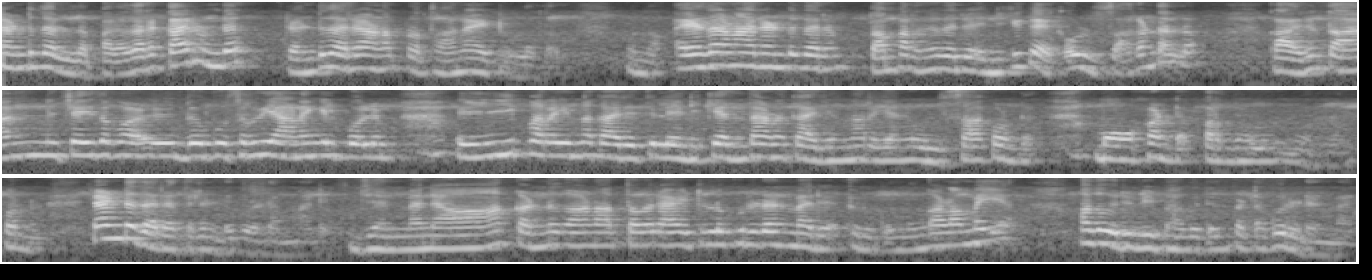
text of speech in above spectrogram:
രണ്ട് തരമില്ല പലതരക്കാരുണ്ട്. രണ്ട് തരമാണ് പ്രധാനമായിട്ടുള്ളത്. ഒന്ന് ഏതാണ് ആ രണ്ട് തരം? താൻ പറഞ്ഞു തരും. എനിക്ക് കേൾക്കാൻ ഉത്സാഹമുണ്ടല്ലോ. കാര്യം താൻ ചെയ്ത ഇത് കുസൃതിയാണെങ്കിൽ പോലും ഈ പറയുന്ന കാര്യത്തിൽ എനിക്ക് എന്താണ് കാര്യം എന്നറിയാൻ ഉത്സാഹമുണ്ട് മോഹമുണ്ട്. പറഞ്ഞോളൂ പറഞ്ഞു. രണ്ട് തരത്തിലുണ്ട് കുരുടന്മാർ ജന്മനാ കണ്ണ് കാണാത്തവരായിട്ടുള്ള കുരുടന്മാർ അവർക്കൊന്നും കാണാൻ വയ്യ. അതൊരു വിഭാഗത്തിൽപ്പെട്ട കുരുടന്മാർ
